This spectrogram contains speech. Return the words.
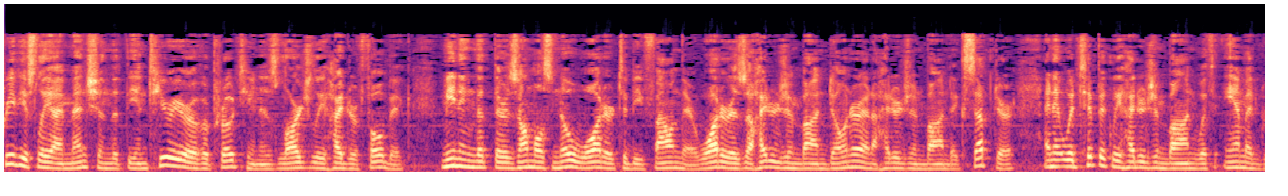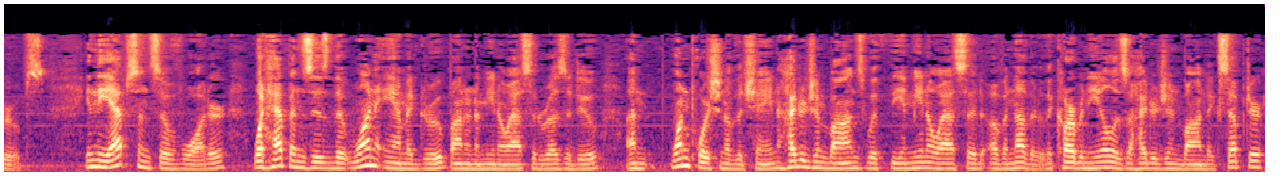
Previously I mentioned that the interior of a protein is largely hydrophobic, meaning that there's almost no water to be found there. Water is a hydrogen bond donor and a hydrogen bond acceptor, and it would typically hydrogen bond with amide groups. In the absence of water, what happens is that one amide group on an amino acid residue on one portion of the chain hydrogen bonds with the amino acid of another. The carbonyl is a hydrogen bond acceptor,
